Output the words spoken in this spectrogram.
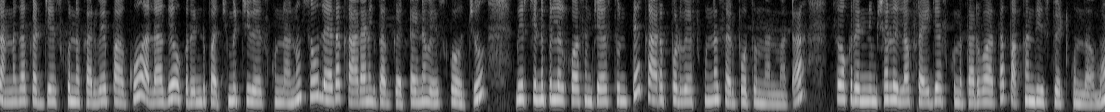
సన్నగా కట్ చేసుకున్న కరివేపాకు అలాగే ఒక రెండు పచ్చిమిర్చి వేసుకున్నాను. సో లేదా కారానికి తగ్గట్టు అయినా వేసుకోవచ్చు. మీరు చిన్నపిల్లల కోసం చేస్తుంటే కారప్పొడి వేసుకున్నా సరిపోతుందన్నమాట. సో ఒక రెండు నిమిషాలు ఇలా ఫ్రై చేసుకున్న తర్వాత పక్కన తీసి పెట్టుకుందాము.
